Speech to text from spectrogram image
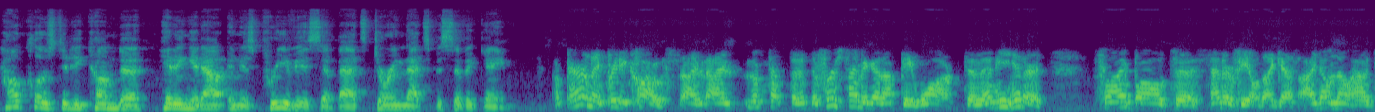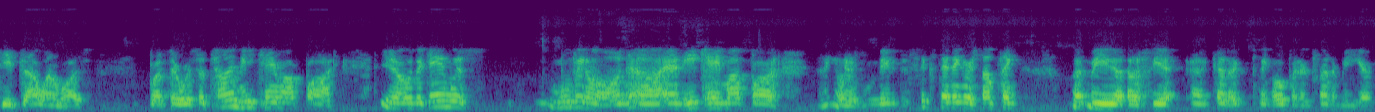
how close did he come to hitting it out in his previous at bats during that specific game? Apparently, pretty close. I, I looked up the, the first time he got up, he walked, and then he hit a fly ball to center field, I guess. I don't know how deep that one was. But there was a time he came up, uh, you know, the game was moving along, uh, and he came up, uh, I think it was maybe the sixth inning or something. Let me uh, see it. I got thing open in front of me here.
